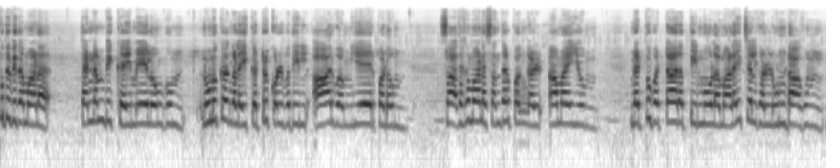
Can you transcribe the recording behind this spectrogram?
புதுவிதமான தன்னம்பிக்கை மேலோங்கும். நுணுக்கங்களை கற்றுக்கொள்வதில் ஆர்வம் ஏற்படும். சாதகமான சந்தர்ப்பங்கள் அமையும். நட்பு வட்டாரத்தின் மூலம் அலைச்சல்கள் உண்டாகும்.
